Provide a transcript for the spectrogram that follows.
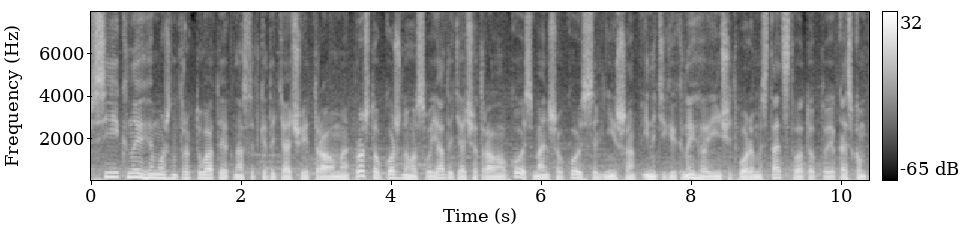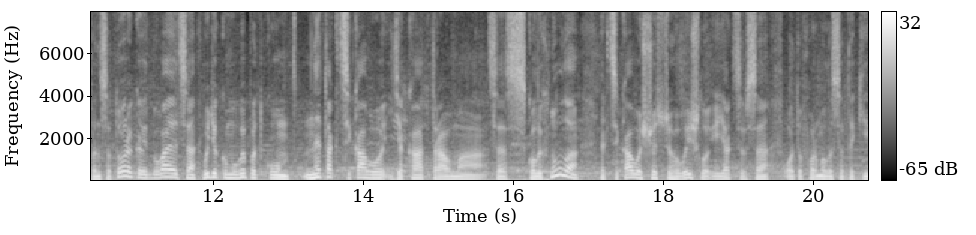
всі книги можна трактувати як наслідки дитячої травми. Просто в кожного своя дитяча травма, в когось менша, в когось сильніша. І не тільки книга, а інші твори мистецтва. Тобто якась компенсаторика відбувається в будь-якому випадку. Не так цікаво, яка травма це сколихнула, як цікаво, що з цього вийшло, і як це все от оформилося такі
